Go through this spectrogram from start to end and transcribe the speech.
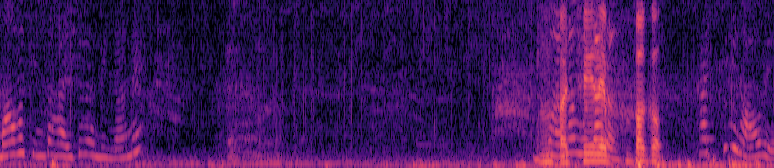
మావకి ఇంత హైట్ ఉంది కానీ కచ్చి తెప్పకు. కచ్చివి కావే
